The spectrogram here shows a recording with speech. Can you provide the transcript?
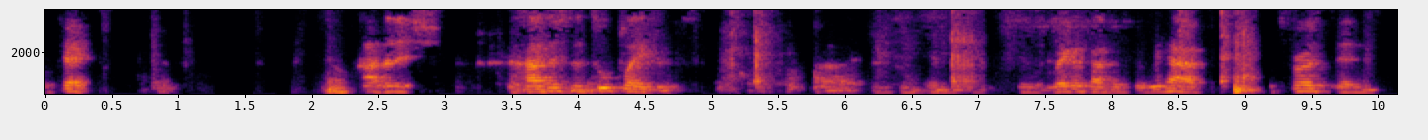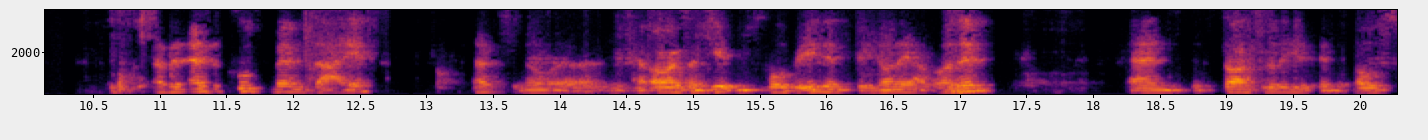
Okay. So Chazon Ish. The Chazon Ish is in two places. Uh, in, regular Chazon Ish, but we have it's first in Eben Ezer Kuf Mem Zayin. That's you know uh, Oris Agit. It's called Be'inim Be'inone Avodim, and it starts really in Os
